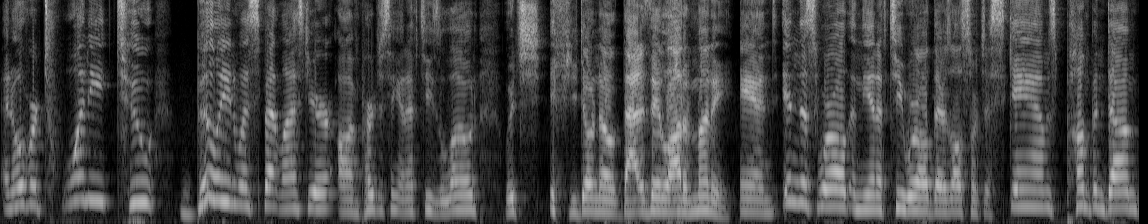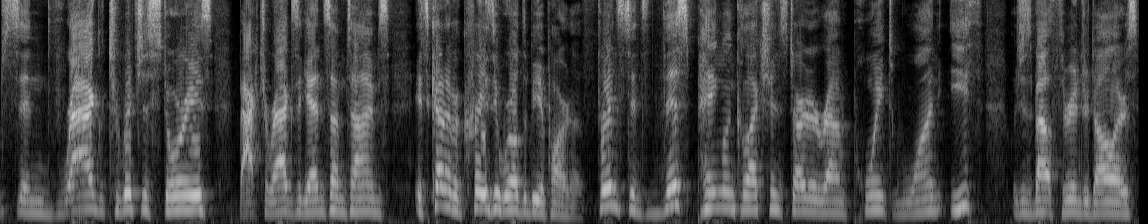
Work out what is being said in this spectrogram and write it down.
And over 22 billion was spent last year on purchasing NFTs alone, which, if you don't know, that is a lot of money. And in this world, in the NFT world, there's all sorts of scams, pump and dumps, and rag to riches stories, back to rags again sometimes. It's kind of a crazy world to be a part of. For instance, this penguin collection started around 0.1 ETH, which is about $300,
